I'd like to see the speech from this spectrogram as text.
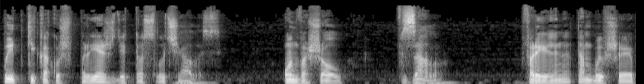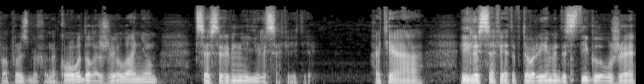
пытке, как уж прежде то случалось. Он вошел в залу. Фрейлина, там бывшая по просьбе Ханакова, доложила о нем цесаревне Елисофете. Хотя Елисофета в то время достигла уже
